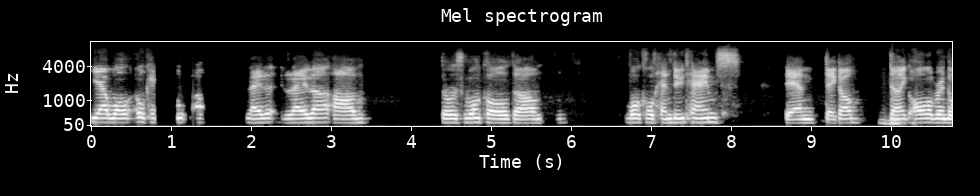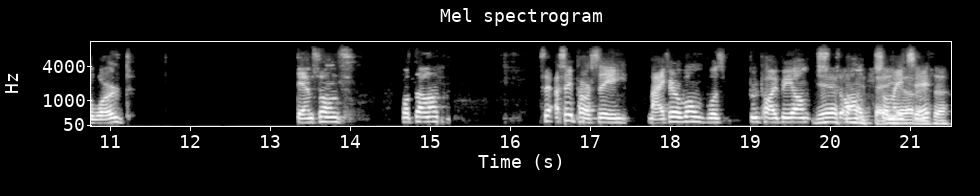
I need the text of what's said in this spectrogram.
Yeah. Well. Okay. Uh, Layla. Layla. Um. There was one called um. Called Hindu Times. Then they go. Then like all around the world. Them songs. But um. say, I say personally, my favorite one was would probably be um Yeah, some might say. some might yeah, say. a,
